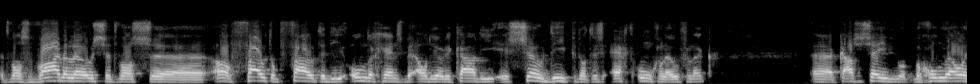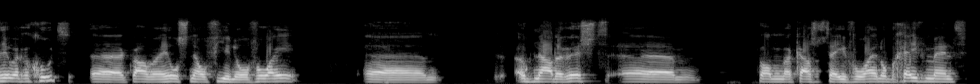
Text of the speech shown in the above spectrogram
Het was waardeloos, het was oh, fout op fouten. Die ondergrens bij LDODK die is zo diep, dat is echt ongelooflijk. Uh, begon wel heel erg goed. Uh, kwamen heel snel 4-0 voor. Uh, ook na de rust ehm, kwam KCC voor. En op een gegeven moment...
